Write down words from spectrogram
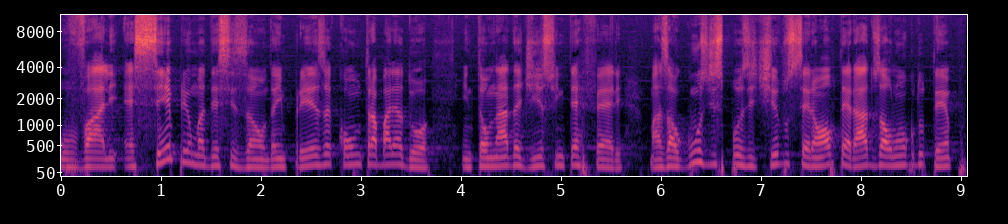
o vale é sempre uma decisão da empresa com o trabalhador, então nada disso interfere, mas alguns dispositivos serão alterados ao longo do tempo.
